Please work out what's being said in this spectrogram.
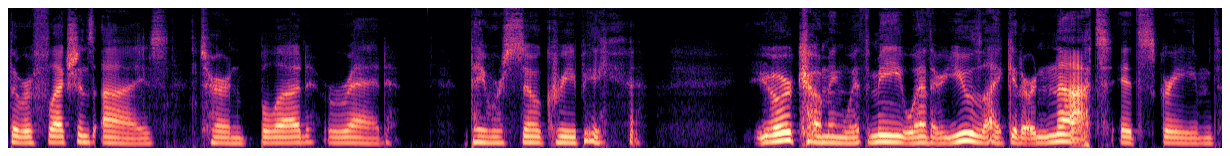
The reflection's eyes turned blood red. They were so creepy. You're coming with me whether you like it or not, it screamed.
